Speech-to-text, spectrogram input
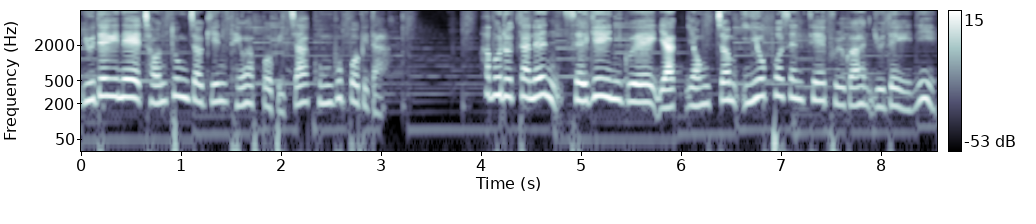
유대인의 전통적인 대화법이자 공부법이다. 하브루타는 세계 인구의 약 0.25%에 불과한 유대인이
